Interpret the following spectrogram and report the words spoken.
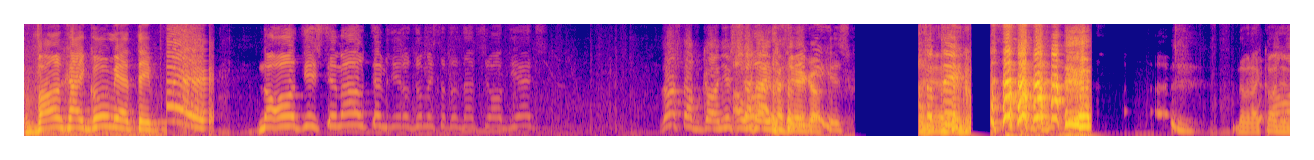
Wąchaj gumie, ty No odjedź tym autem, nie rozumiesz co to znaczy odjedź? Zostaw go, nie wsiadaj na niego. To ty, Dobra, koniec.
